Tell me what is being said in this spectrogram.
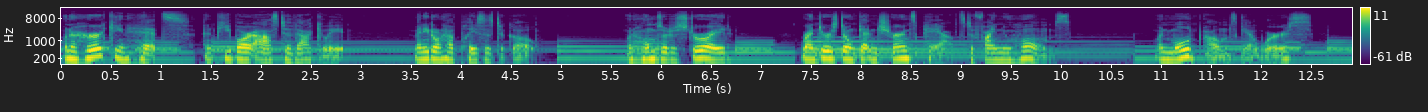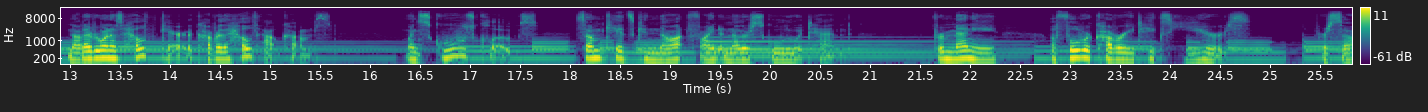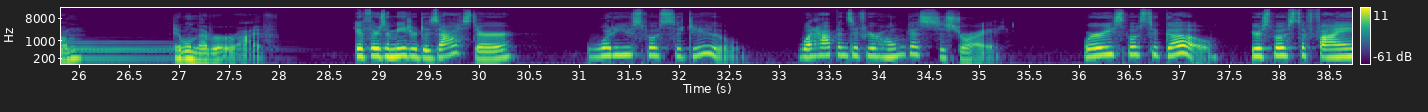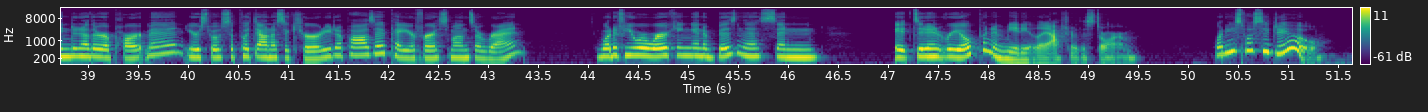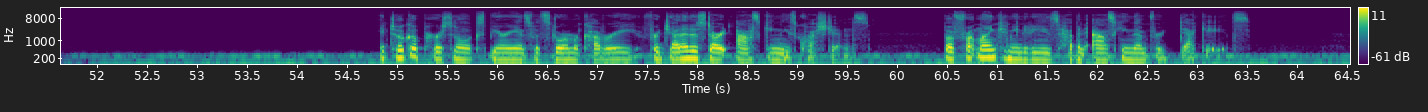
When a hurricane hits and people are asked to evacuate, many don't have places to go. When homes are destroyed, Renters don't get insurance payouts to find new homes. When mold problems get worse, not everyone has health care to cover the health outcomes. When schools close, some kids cannot find another school to attend. For many, a full recovery takes years. For some, it will never arrive. If there's a major disaster, what are you supposed to do? What happens if your home gets destroyed? Where are you supposed to go? You're supposed to find another apartment. You're supposed to put down a security deposit, pay your first month's of rent. What if you were working in a business and it didn't reopen immediately after the storm? What are you supposed to do? It took a personal experience with storm recovery for Jenna to start asking these questions. But frontline communities have been asking them for decades.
